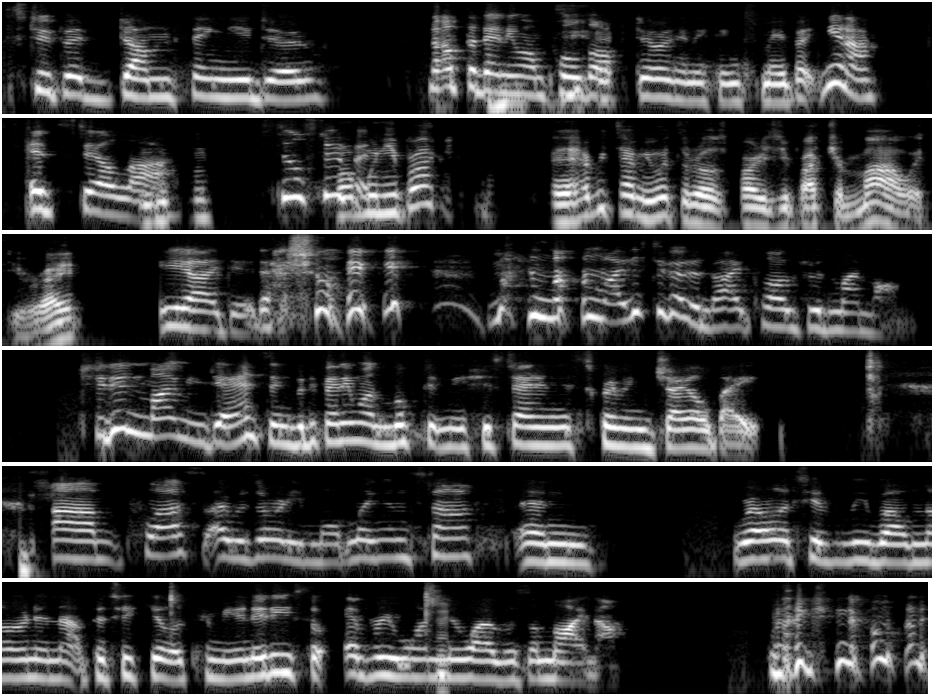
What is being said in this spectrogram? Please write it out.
stupid, dumb thing you do. Not that anyone pulled Yeah. off doing anything to me, but you know, it's still uh Mhm. still stupid. when you brought every time you went to those parties, you brought your ma with you, right? Yeah, I did actually. my mom, I used to go to nightclubs with my mom. She didn't mind me dancing, but if anyone looked at me, she's standing there screaming jailbait. Um, plus, I was already modeling and stuff and relatively well known in that particular community, so everyone knew I was a minor. Like, no one,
